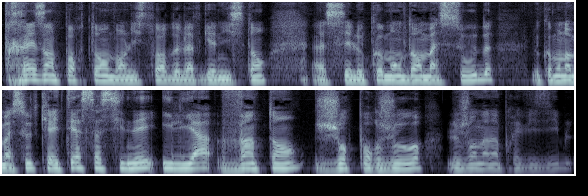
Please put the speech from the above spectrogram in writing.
très important dans l'histoire de l'Afghanistan. Euh, c'est le commandant Massoud. Le commandant Massoud qui a été assassiné il y a 20 temps, jour pour jour, le journal imprévisible.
